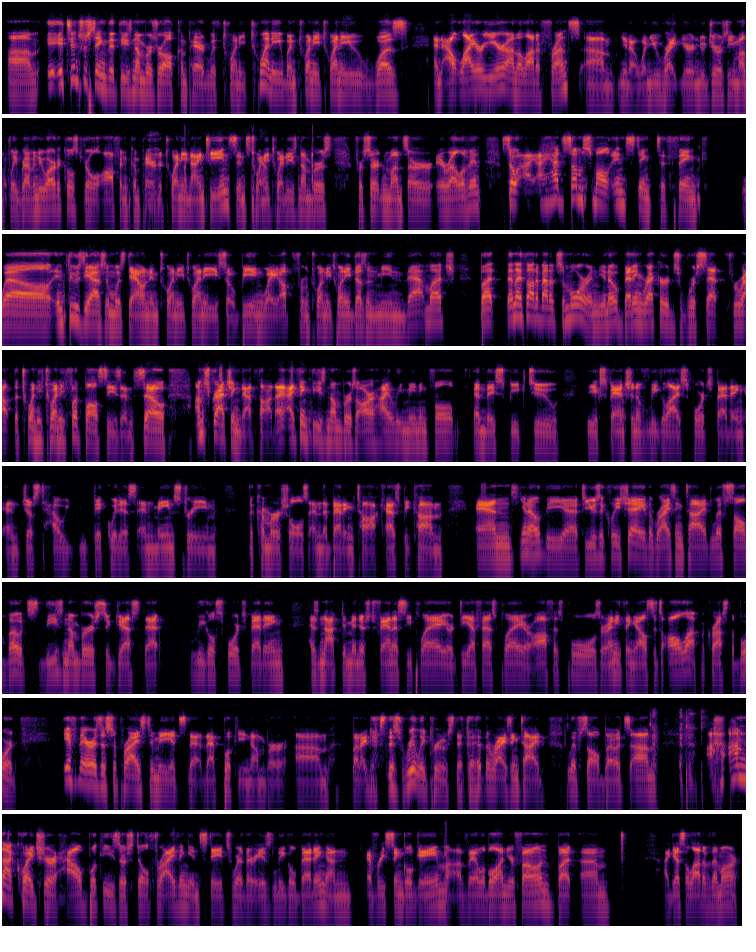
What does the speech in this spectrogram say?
Um, it's interesting that these numbers are all compared with 2020 when 2020 was an outlier year on a lot of fronts. Um, you know, when you write your New Jersey monthly revenue articles, you'll often compare to 2019 since 2020's numbers for certain months are irrelevant. So I, I had some small instinct to think well, enthusiasm was down in 2020. So being way up from 2020 doesn't mean that much. But then I thought about it some more, and you know, betting records were set throughout the 2020 football season. So I'm scratching that thought. I, I think these numbers are highly meaningful, and they speak to the expansion of legalized sports betting and just how ubiquitous and mainstream the commercials and the betting talk has become. And you know, the uh, to use a cliche, the rising tide lifts all boats. These numbers suggest that legal sports betting has not diminished fantasy play or DFS play or office pools or anything else. It's all up across the board. if there is a surprise to me, it's that that bookie number. Um, but I guess this really proves that the, the rising tide lifts all boats. Um, I, I'm not quite sure how bookies are still thriving in states where there is legal betting on every single game available on your phone, but um, I guess a lot of them are.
